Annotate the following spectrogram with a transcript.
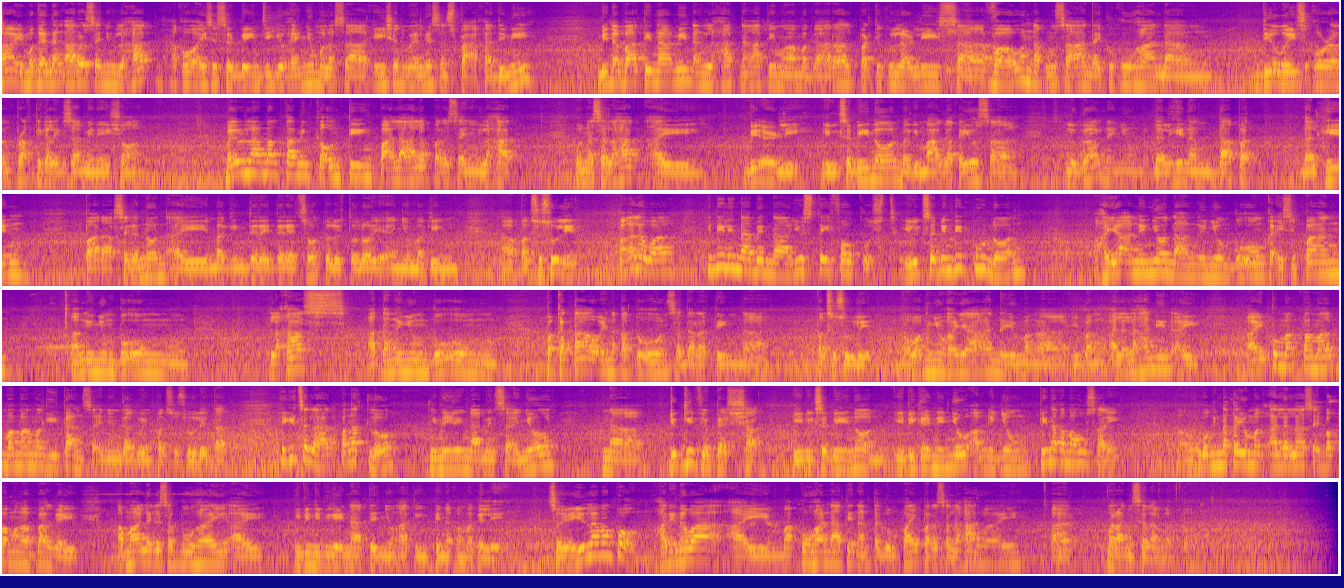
Hi, magandang araw sa inyong lahat. Ako ay si Sir Benji Eugenio mula sa Asian Wellness and Spa Academy. Binabati namin ang lahat ng ating mga mag-aaral, particularly sa VAU na kung saan ay kukuha ng DOH Oral and Practical Examination. Mayroon lamang kaming kaunting paalaala para sa inyong lahat. Una sa lahat ay be early. Ibig sabihin nun, maging maaga kayo sa lugar na inyong dalhin ang dapat dalhin para sa ganun ay maging dire-diretso, tuloy-tuloy ang inyong maging ah, pagsusulit. Pangalawa, hiniling namin na you stay focused. Ibig sabihin din po nun, hayaan ninyo na ang inyong buong kaisipan, ang inyong buong lakas, at ang inyong buong pagkatao ay nakatuon sa darating na pagsusulit. Huwag niyo hayaan na yung mga ibang alalahanin ay ay puma- pama- mamamagitan sa inyong gagawing pagsusulit. At higit sa lahat, pangatlo, hinihiling namin sa inyo na you give your best shot. Ibig sabihin nun, ibigay ninyo ang inyong pinakamahusay. Huwag na kayong mag-alala sa iba pang mga bagay. Ang mahalaga sa buhay ay ibinibigay natin yung ating pinakamagaling. So yun lamang po. Harinawa ay makuha natin ang tagumpay para sa lahat. At maraming salamat po.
